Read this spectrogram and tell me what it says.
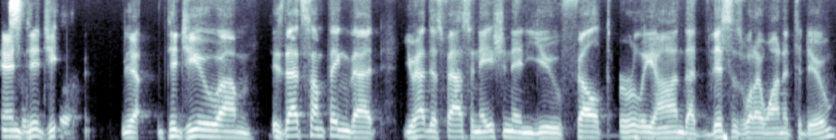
And so, did you, yeah, did you, um, is that something that you had this fascination and you felt early on that this is what I wanted to do?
